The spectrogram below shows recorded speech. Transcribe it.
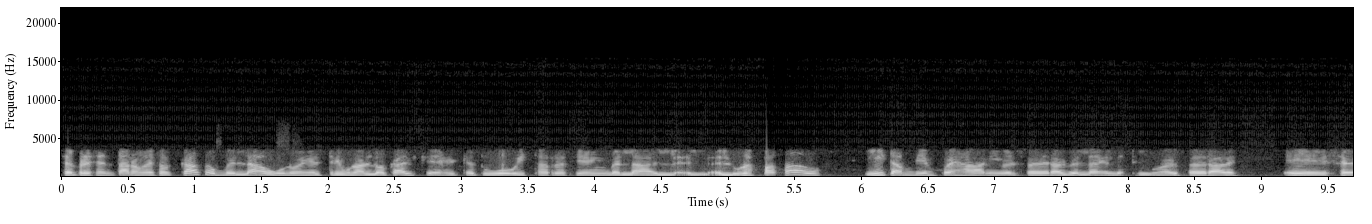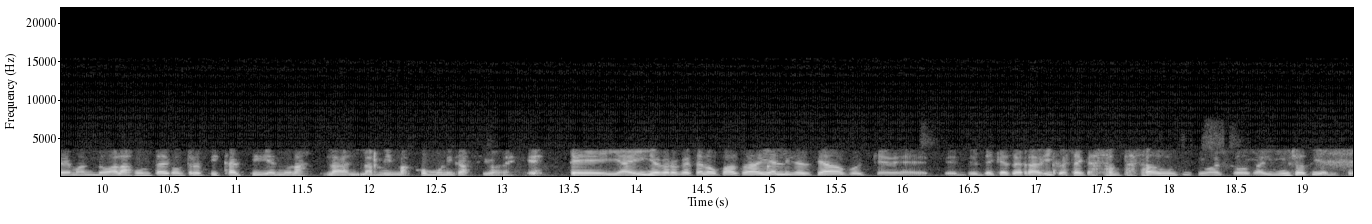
se presentaron esos casos, ¿verdad? Uno en el tribunal local, que es el que tuvo vista recién, ¿verdad? El, lunes pasado, y también pues a nivel federal, ¿verdad? En los tribunales federales eh, se demandó a la Junta de Control Fiscal pidiendo unas, las mismas comunicaciones. Este, y ahí yo creo que se lo pasa ahí al licenciado porque desde que se radicó ese caso han pasado muchísimas cosas y mucho tiempo.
